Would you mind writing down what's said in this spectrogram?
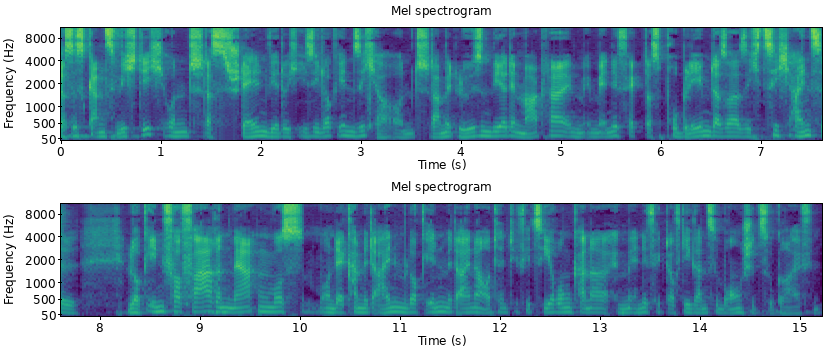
das ist ganz wichtig und das stellen wir durch Easy Login sicher. Und damit lösen wir dem Makler im, im Endeffekt das Problem, dass er sich zig Einzel-Login-Verfahren merken muss und er kann mit einem Login, mit einer Authentifizierung, kann er im Endeffekt auf die ganze Branche zugreifen.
